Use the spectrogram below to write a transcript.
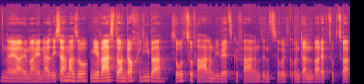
Naja, immerhin. Also ich sag mal so, mir war es dann doch lieber so zu fahren, wie wir jetzt gefahren sind, zurück. Und dann war der Zug zwar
